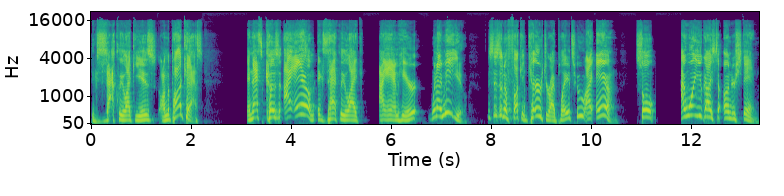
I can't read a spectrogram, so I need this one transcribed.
exactly like he is on the podcast." And that's because I am exactly like I am here when I meet you. This isn't a fucking character I play; it's who I am. So I want you guys to understand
